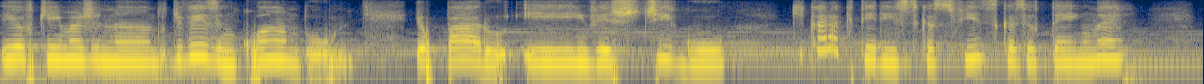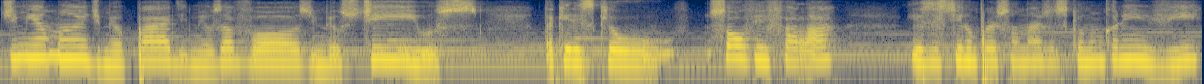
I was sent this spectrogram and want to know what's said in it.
E eu fiquei imaginando, de vez em quando, eu paro e investigo que características físicas eu tenho, né? De minha mãe, de meu pai, de meus avós, de meus tios, daqueles que eu só ouvi falar. Existiram personagens que eu nunca nem vi.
